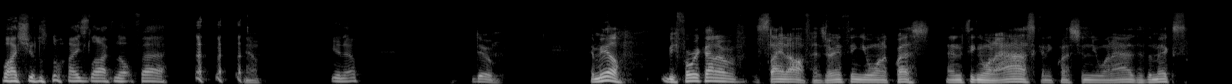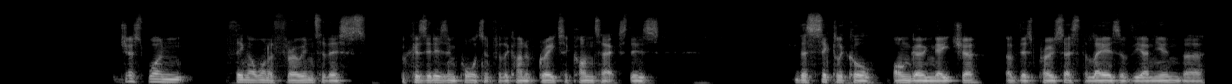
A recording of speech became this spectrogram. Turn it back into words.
Why should why is life not fair? yeah, you know. Do, Emil, before we kind of sign off, is there anything you want to quest? Anything you want to ask? Any question you want to add to the mix? Just one thing I want to throw into this because it is important for the kind of greater context is the cyclical ongoing nature of this process the layers of the onion the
